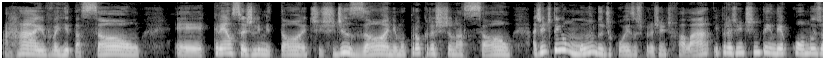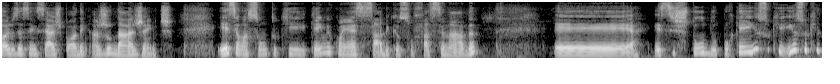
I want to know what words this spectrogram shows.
a raiva, irritação, é, crenças limitantes, desânimo, procrastinação. A gente tem um mundo de coisas para a gente falar e para a gente entender como os óleos essenciais podem ajudar a gente. Esse é um assunto que quem me conhece sabe que eu sou fascinada. É, esse estudo, porque isso que isso que,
